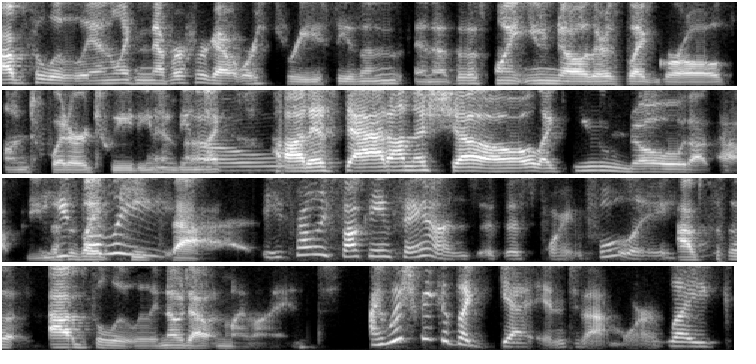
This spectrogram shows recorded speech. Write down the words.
Absolutely. And like never forget we're three seasons and at this point, you know there's like girls on Twitter tweeting him being oh. like hottest dad on the show. Like you know that's happening. This he's is probably, like peak that. He's probably fucking fans at this point, fully. Absolutely absolutely. No doubt in my mind. I wish we could like get into that more. Like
